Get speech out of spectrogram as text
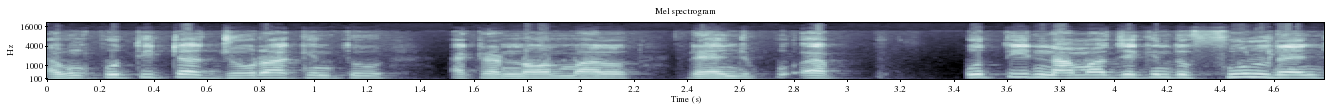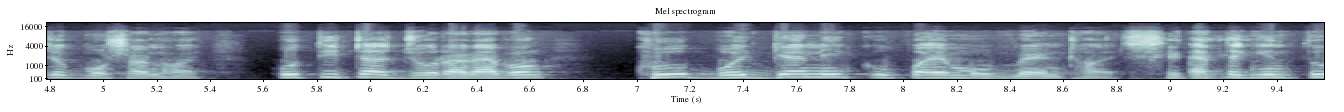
এবং প্রতিটা জোড়া কিন্তু একটা নর্মাল রেঞ্জ প্রতি নামাজে কিন্তু ফুল রেঞ্জ অফ মোশন হয় প্রতিটা জোড়ার এবং খুব বৈজ্ঞানিক উপায়ে মুভমেন্ট হয়। এতে কিন্তু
